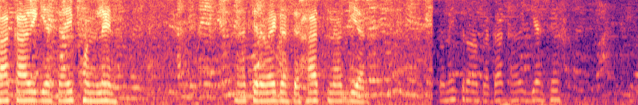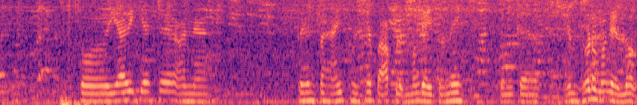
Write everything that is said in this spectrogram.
કાકા આવી ગયા છે આઈફોન લઈને. અત્યારે વાગ્યા છે હાથ ને અગિયાર. તો મિત્રો આપણા કાકા આવી ગયા છે. તો એ આવી ગયા છે અને તો એમ પાસે આઈફોન છે, પણ આપણે મગાવી તો નહીં. કેમ કે એમ થોડો મગે બ્લોગ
